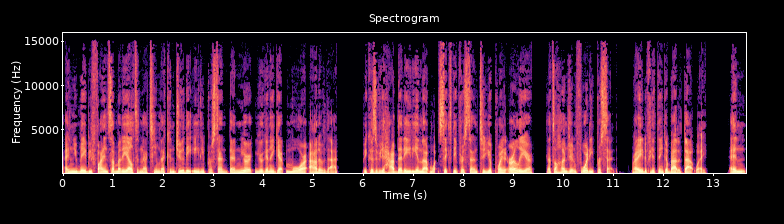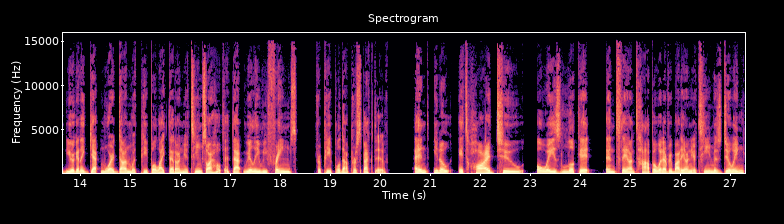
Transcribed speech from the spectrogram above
and you maybe find somebody else in that team that can do the 80%, then you're, you're going to get more out of that. Because if you have that 80 and that what, 60% to your point earlier, that's 140%, right? If you think about it that way. And you're going to get more done with people like that on your team. So I hope that that really reframes for people that perspective. And, you know, it's hard to always look at and stay on top of what everybody on your team is doing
